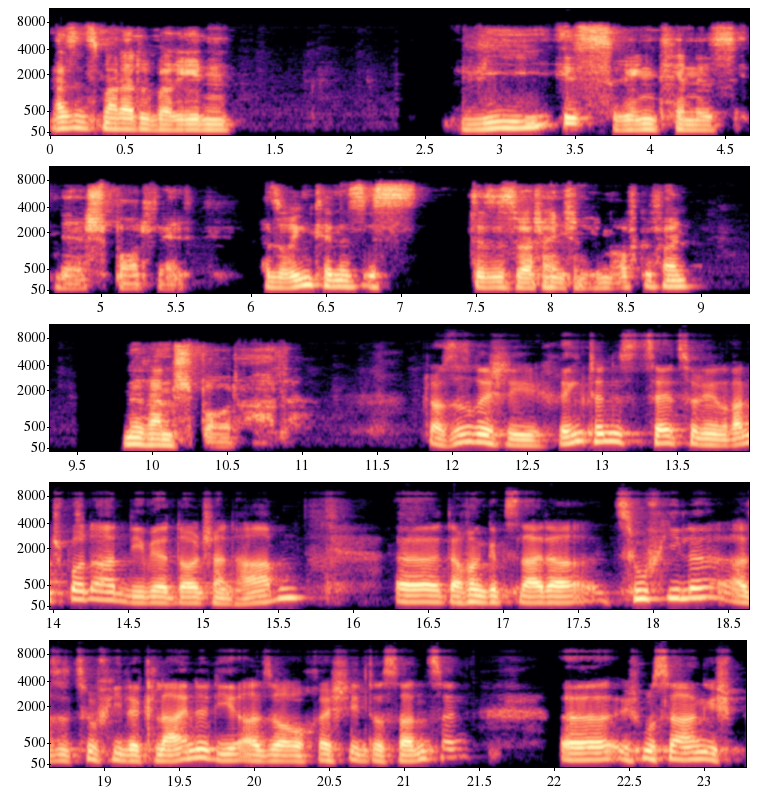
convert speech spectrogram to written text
lass uns mal darüber reden, wie ist Ringtennis in der Sportwelt? Also Ringtennis ist, das ist wahrscheinlich schon eben aufgefallen, eine Randsportart. Das ist richtig. Ringtennis zählt zu den Randsportarten, die wir in Deutschland haben. Äh, davon gibt es leider zu viele, also zu viele kleine, die also auch recht interessant sind. Äh, ich muss sagen, ich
